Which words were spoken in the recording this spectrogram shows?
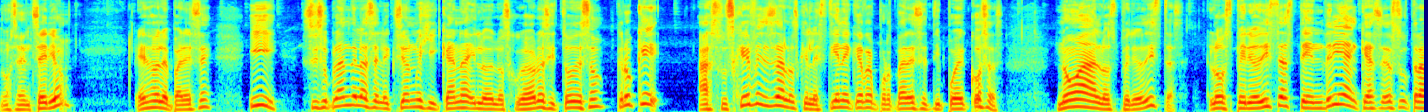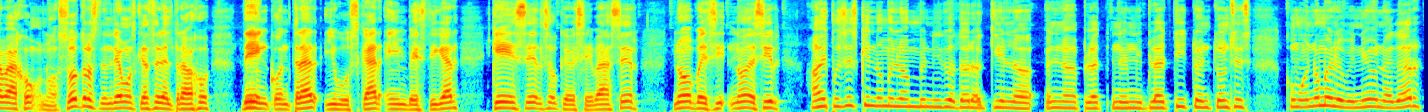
O sea, ¿en serio? ¿Eso le parece? Y si su plan de la selección mexicana y lo de los jugadores y todo eso, creo que a sus jefes es a los que les tiene que reportar ese tipo de cosas, no a los periodistas los periodistas tendrían que hacer su trabajo, nosotros tendríamos que hacer el trabajo de encontrar y buscar e investigar qué es eso que se va a hacer. No, no decir, ay, pues es que no me lo han venido a dar aquí en, la, en, en mi platito, entonces como no me lo vinieron a dar,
